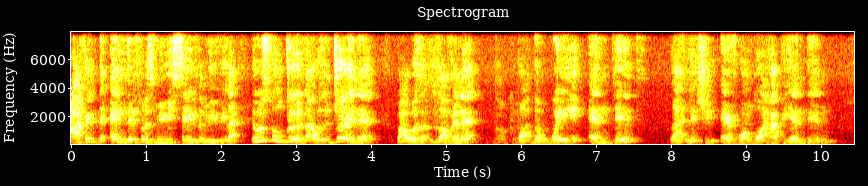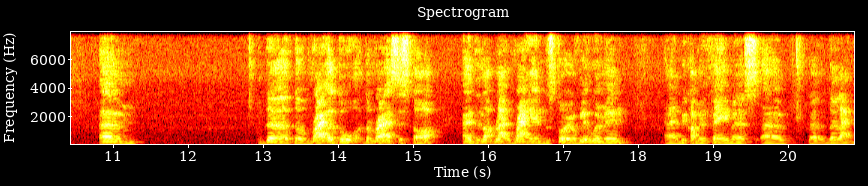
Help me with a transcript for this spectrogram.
I think the ending for this movie saved the movie. Like it was still good. Like, I was enjoying it, but I wasn't loving it. Okay. But the way it ended, like literally everyone got a happy ending. Um, the the writer daughter, the writer sister, ended up like writing the story of Little Women and becoming famous. Um, the the like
